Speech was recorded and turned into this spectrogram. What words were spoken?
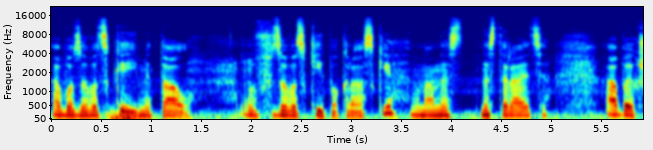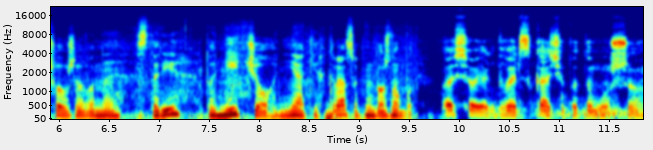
або заводський метал в заводській покрасці, вона не, не стирається. Або якщо вже вони старі, то нічого, ніяких красок не должно бути. Ось о, як дверь скаче, тому що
